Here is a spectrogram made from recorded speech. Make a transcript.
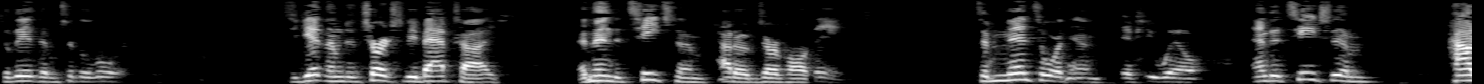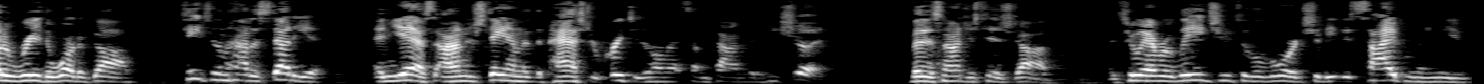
to lead them to the Lord, to get them to church to be baptized, and then to teach them how to observe all things, to mentor them, if you will, and to teach them how to read the Word of God, teach them how to study it. And yes, I understand that the pastor preaches on that sometimes, and he should, but it's not just his job. It's whoever leads you to the Lord should be discipling you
